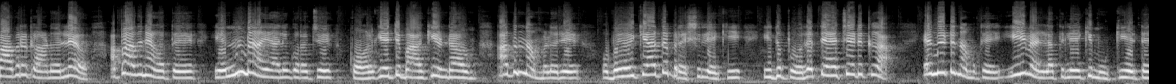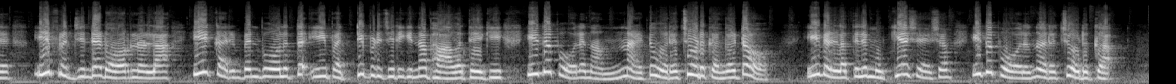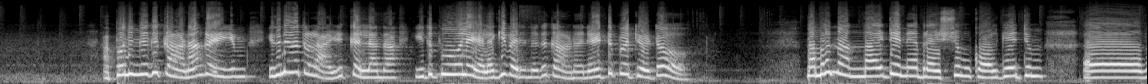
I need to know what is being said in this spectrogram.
കവർ കാണുമല്ലോ? അപ്പൊ അതിനകത്ത് എന്തായാലും കുറച്ച് കോൾഗേറ്റ് ബാക്കി ഉണ്ടാവും അത് നമ്മളൊരു ഉപയോഗിക്കാത്ത ബ്രഷിലേക്ക് ഇതുപോലെ തേച്ചെടുക്കുക. എന്നിട്ട് നമുക്ക് ഈ വെള്ളത്തിലേക്ക് മുക്കിയിട്ട് ഈ ഫ്രിഡ്ജിന്റെ ഡോറിലുള്ള ഈ കരിമ്പൻ പോലത്തെ ഈ പറ്റി പിടിച്ചിരിക്കുന്ന ഭാഗത്തേക്ക് ഇതുപോലെ നന്നായിട്ട് ഉരച്ചു കൊടുക്കാം കേട്ടോ. ഈ വെള്ളത്തിൽ മുക്കിയ ശേഷം ഇതുപോലെ ഒന്ന് ഉരച്ചു കൊടുക്കുക. അപ്പൊ നിങ്ങൾക്ക് കാണാൻ കഴിയും. ഇതിനകത്തുള്ള അഴുക്കെല്ലാം ഇതുപോലെ ഇളകി വരുന്നത് കാണാനായിട്ട് പറ്റും കേട്ടോ. നമ്മൾ നന്നായിട്ട് തന്നെ ബ്രഷും കോൾഗേറ്റും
